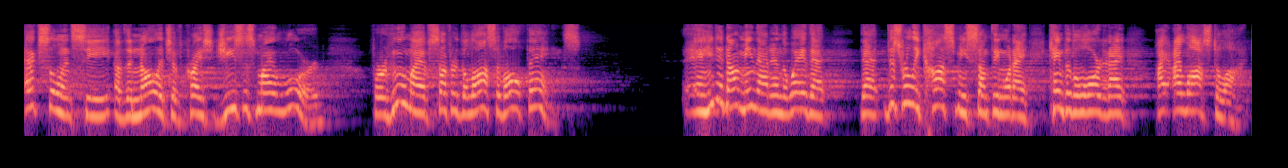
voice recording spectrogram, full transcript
excellency of the knowledge of Christ Jesus my Lord, for whom I have suffered the loss of all things. And he did not mean that in the way that, that this really cost me something when I came to the Lord and I, I, I lost a lot.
